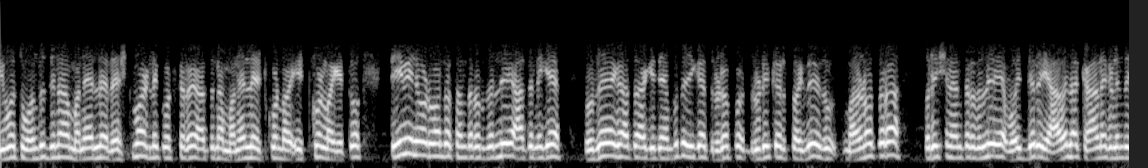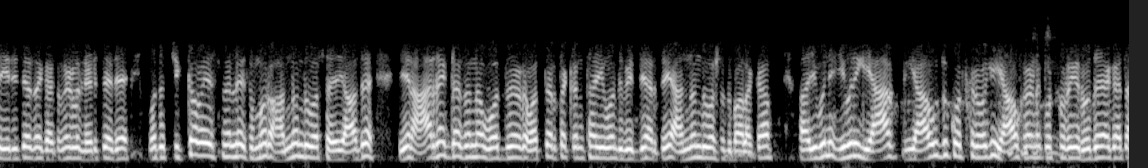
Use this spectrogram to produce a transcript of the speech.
ಇವತ್ತು ಒಂದು ದಿನ ಮನೆಯಲ್ಲೇ ರೆಸ್ಟ್ ಮಾಡ್ಲಿಕ್ಕೋಸ್ಕರ ಅದನ್ನ ಮನೆಯಲ್ಲೇ ಇಟ್ಕೊಂಡು ಇಟ್ಕೊಳ್ಳಾಗಿತ್ತು ಟಿವಿ ನೋಡುವಂತ ಸಂದರ್ಭದಲ್ಲಿ ಆತನಿಗೆ ಹೃದಯಘಾತ ಆಗಿದೆ ಎಂಬುದು ಈಗ ದೃಢ ದೃಢೀಕರಿಸಲಾಗಿದೆ. ಮರಣೋತ್ತರ ಪರೀಕ್ಷೆ ನಂತರದಲ್ಲಿ ವೈದ್ಯರು ಯಾವೆಲ್ಲ ಕಾರಣಗಳಿಂದ ಈ ರೀತಿಯಾದ ಘಟನೆಗಳು ನಡೀತಾ ಇದೆ ಮತ್ತು ಚಿಕ್ಕ ವಯಸ್ಸಿನಲ್ಲೇ ಸುಮಾರು ಹನ್ನೊಂದು ವರ್ಷ ಆದ್ರೆ ಏನ್ ಆರನೇ ಕ್ಲಾಸ್ ಅನ್ನ ಓದ್ ಓದ್ತಿರ್ತಕ್ಕಂಥ ಈ ಒಂದು ವಿದ್ಯಾರ್ಥಿ, ಹನ್ನೊಂದು ವರ್ಷದ ಬಾಲಕ ಇವನಿಗೆ ಇವನಿಗೆ ಯಾವ ಯಾವುದಕ್ಕೋಸ್ಕರವಾಗಿ ಯಾವ ಕಾರಣಕ್ಕೋಸ್ಕರವಾಗಿ ಹೃದಯಾಘಾತ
